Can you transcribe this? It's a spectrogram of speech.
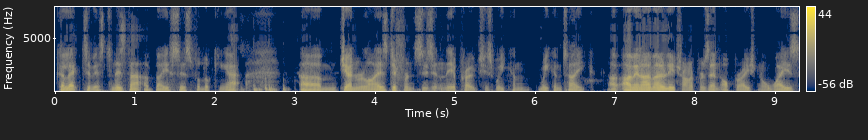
collectivist, and is that a basis for looking at um, generalized differences in the approaches we can we can take? I, I, mean, I'm only trying to present operational ways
